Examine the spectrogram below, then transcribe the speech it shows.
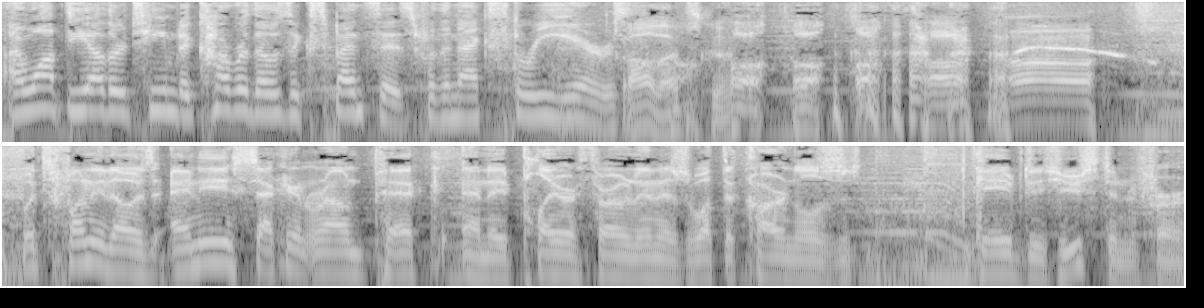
I want the other team to cover those expenses for the next three years. Oh, that's good. What's funny though is any second round pick and a player thrown in is what the Cardinals gave to Houston for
